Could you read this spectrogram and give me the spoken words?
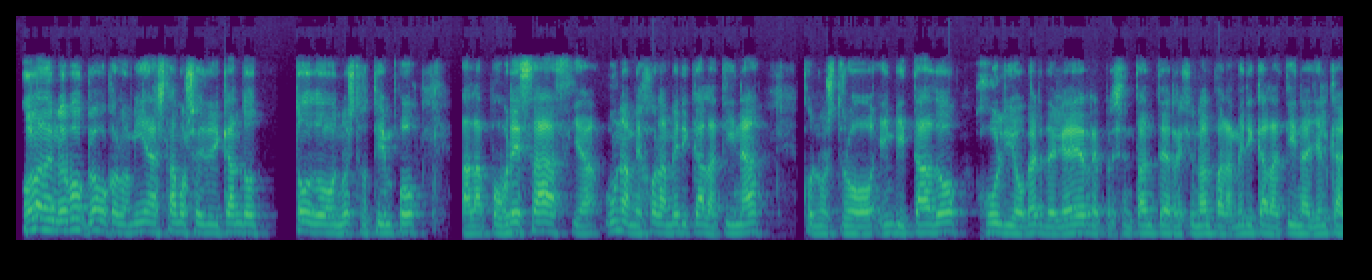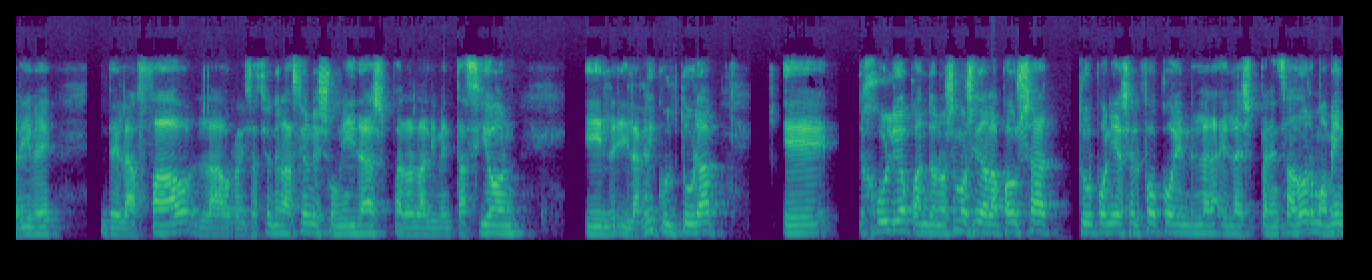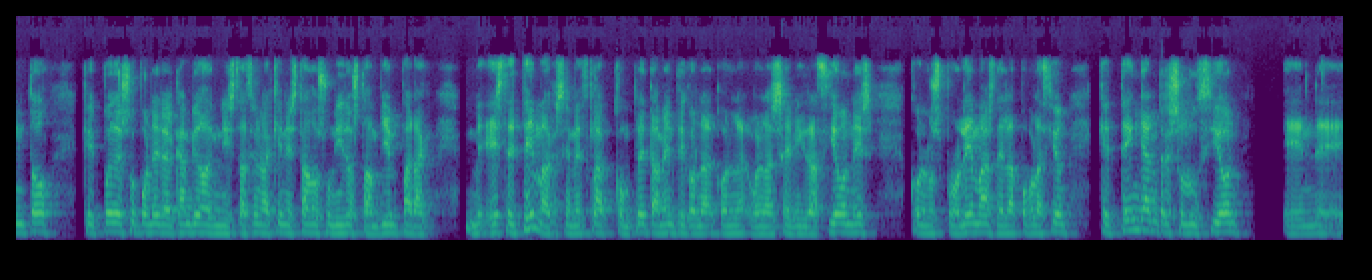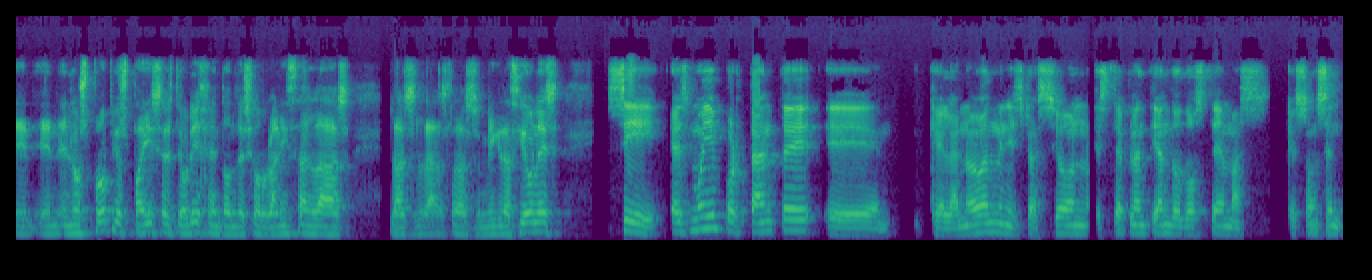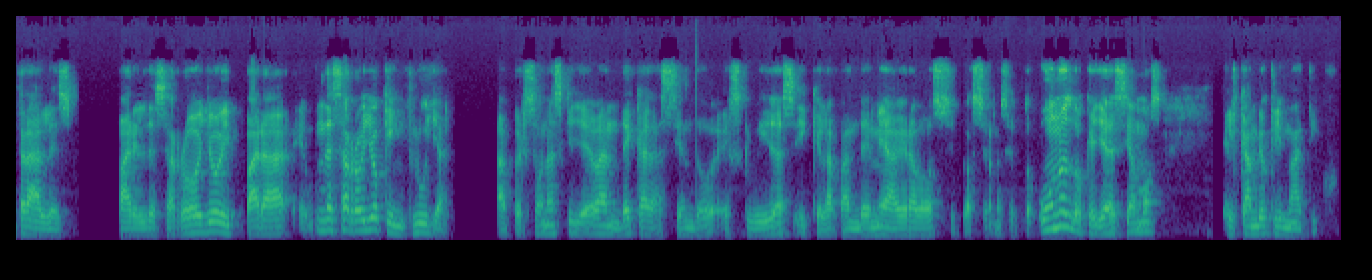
Hola de nuevo, Globo Economía. Estamos dedicando todo nuestro tiempo a la pobreza hacia una mejor América Latina con nuestro invitado Julio Verdeguer, representante regional para América Latina y el Caribe de la FAO, la Organización de Naciones Unidas para la Alimentación y, la agricultura. Eh, Julio, cuando nos hemos ido a la pausa, tú ponías el foco en, el esperanzador momento que puede suponer el cambio de administración aquí en Estados Unidos también para este tema que se mezcla completamente con, las emigraciones, con los problemas de la población, que tengan resolución en, los propios países de origen donde se organizan las, las, migraciones. Sí, es muy importante eh, que la nueva administración esté planteando dos temas que son centrales para el desarrollo y para eh, un desarrollo que incluya a personas que llevan décadas siendo excluidas y que la pandemia ha agravado su situación, cierto? Uno es lo que ya decíamos, el cambio climático.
